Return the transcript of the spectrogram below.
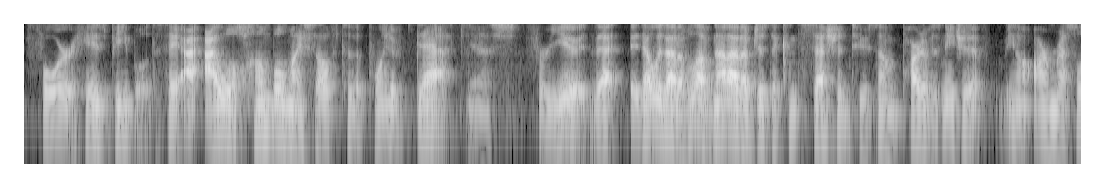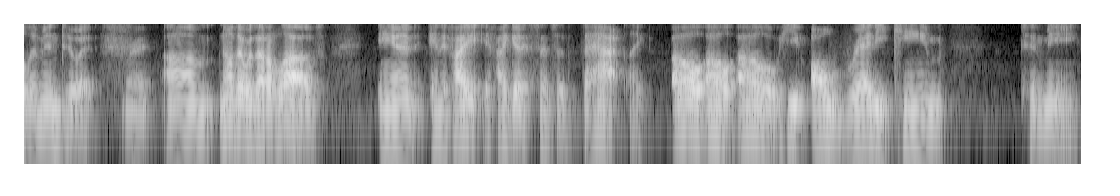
for his people to say, I, I will humble myself to the point of death Yes. for you. That that was out of love, not out of just a concession to some part of his nature that you know arm wrestled him into it. Right. Um, no, that was out of love, and and if I if I get a sense of that, like oh oh oh, he already came to me.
